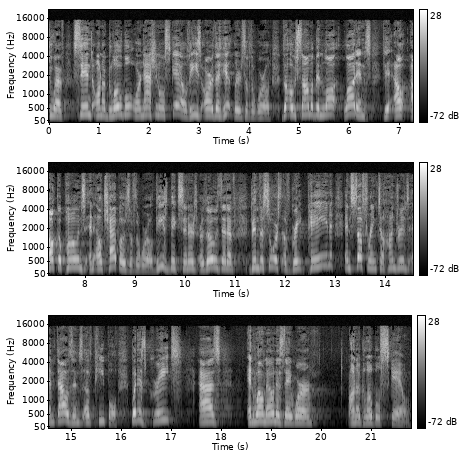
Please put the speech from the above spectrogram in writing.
who have sinned on a global or national scale. These are the Hitlers of the world, the Osama bin Ladens, the Al, Al Capones and El Chapos of the world. These big sinners are those that have been the source of great pain and suffering to hundreds and thousands of people. But as great as and well known as they were on a global scale,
